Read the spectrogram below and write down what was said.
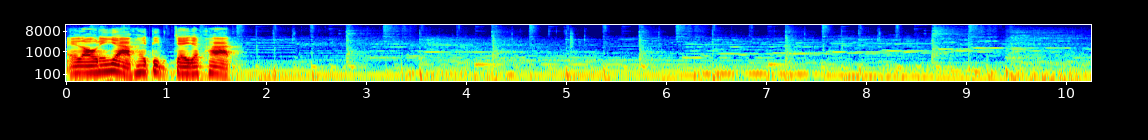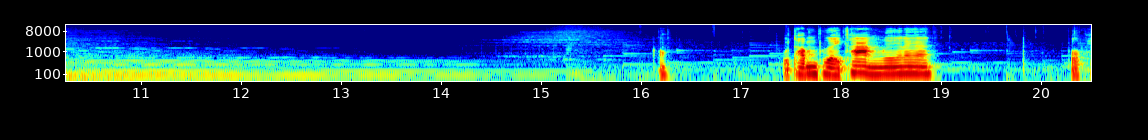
ไอเรานี่อยากให้ติดใจจะขาด ทำเผื่อข้างเลยแล้วกันโอเค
